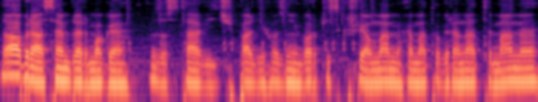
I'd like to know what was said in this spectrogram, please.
Dobra, assembler mogę zostawić. Palicho z nim worki z krwią mamy, hematogranaty mamy.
